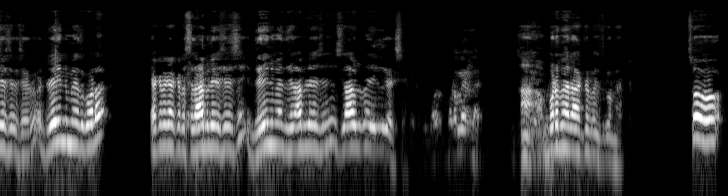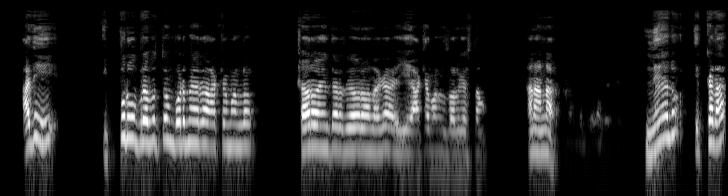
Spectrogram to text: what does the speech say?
చేసేసారు. డ్రైన్ మీద కూడా ఎక్కడికక్కడ స్లాబ్లు వేసేసి డ్రైన్ మీద స్లాబ్లు వేసేసి స్లాబ్ల మీద ఇల్లు ఆ, బుడ మీద ఆక్రమించుకున్నట్టు సో అది ఇప్పుడు ప్రభుత్వం బుడమేర ఆక్రమణలో క్షౌరం అయిన తర్వాత వివరం లాగా ఈ ఆక్రమణలు తొలగిస్తాం అని అన్నారు. నేను ఇక్కడ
